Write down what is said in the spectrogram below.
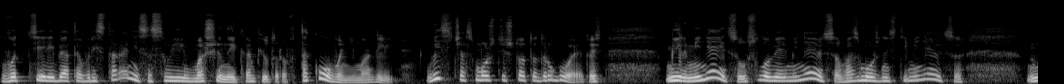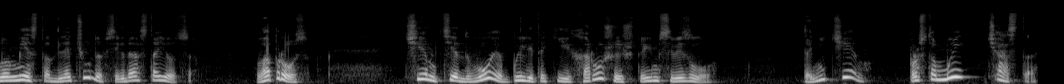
Вот те ребята в ресторане со своей машиной и компьютеров такого не могли. Вы сейчас можете что-то другое. То есть мир меняется, условия меняются, возможности меняются, но место для чуда всегда остается. Вопрос. Чем те двое были такие хорошие, что им свезло? Да ничем. Просто мы часто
